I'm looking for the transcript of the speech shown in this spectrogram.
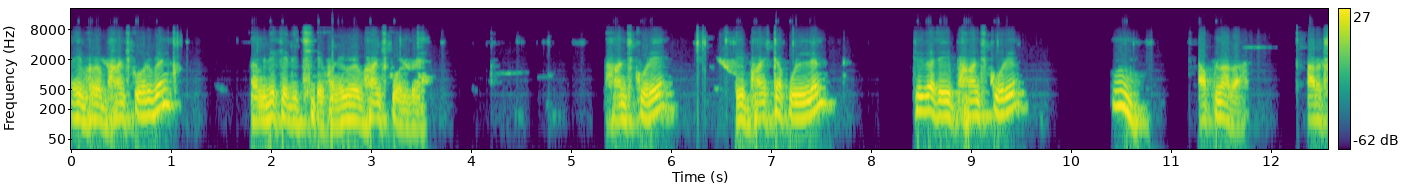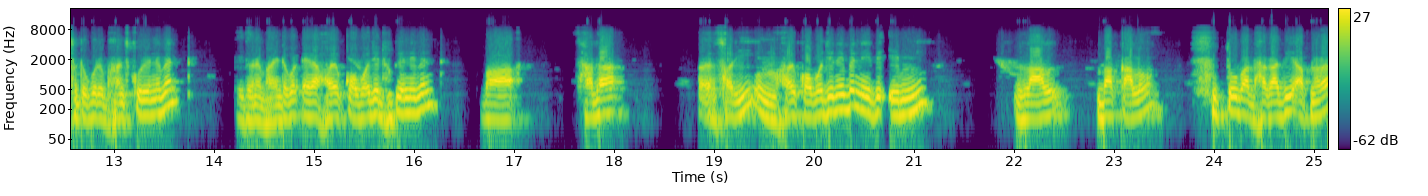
এইভাবে ভাঁজ করবেন, আমি দেখে দিচ্ছি, দেখুন, এইভাবে ভাঁজ করবেন। ভাঁজ করে এই ভাঁজটা করলেন, ঠিক আছে, এই ভাঁজ করে, হুম, আপনারা আরও ছোট করে ভাঁজ করে নেবেন। এই ধরনের ভাঁজটা করে এরা হয় কবজে ঢুকে নেবেন বা সাদা সরি হয় কবজে নেবেন। এমনি লাল বা কালো সুতো বা ধাগা দিয়ে আপনারা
